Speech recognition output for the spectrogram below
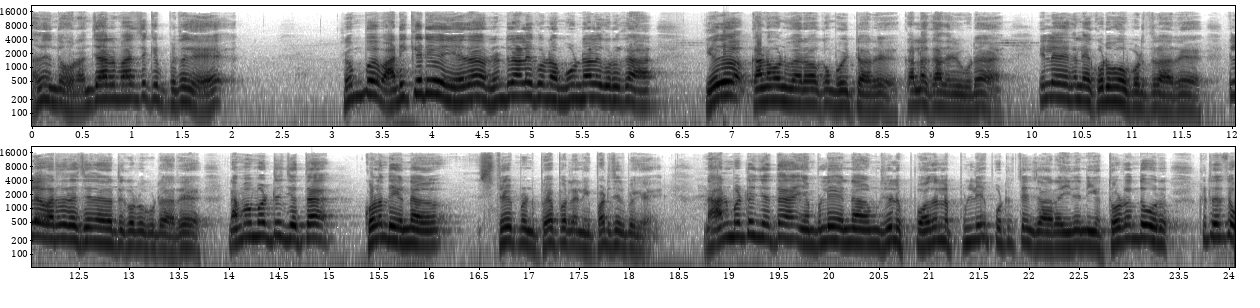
அது இந்த ஒரு அஞ்சாறு மாதத்துக்கு பிறகு ரொம்ப அடிக்கடி ஏதோ ரெண்டு நாளைக்கு ஒன்றா மூணு நாளைக்கு ஒருக்கா ஏதோ கணவன் வேறு பக்கம் போயிட்டாரு கள்ளக்காதலி கூட இல்லை எங்களை குடும்பப்படுத்துகிறாரு இல்லை வரதட்சணை கட்டி கொடுக்கூடாரு நம்ம மட்டும் செத்தா குழந்தை என்ன ஸ்டேட்மெண்ட் பேப்பரில் நீங்கள் படிச்சிருப்பீங்க. நான் மட்டும் செத்தா என் பிள்ளைய என்ன ஆகும்னு சொல்லி முதல்ல பிள்ளையே போட்டுட்டேன் சார் இதை நீங்கள் தொடர்ந்து ஒரு கிட்டத்தட்ட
